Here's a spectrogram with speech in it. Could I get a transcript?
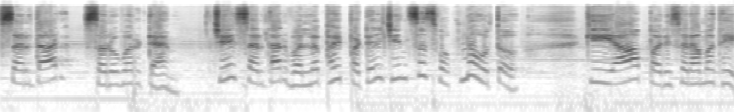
सरदार सरोवर डॅम जे सरदार वल्लभभाई पटेलजींचं स्वप्न होतं की या परिसरामध्ये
